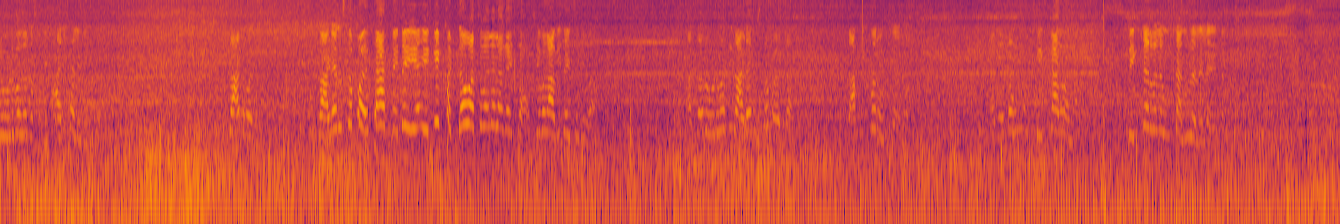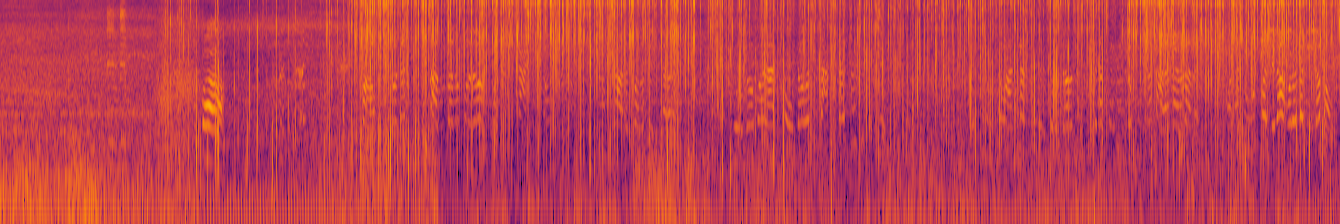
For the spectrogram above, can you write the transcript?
रोड बघा कसले भारी झाले मध्ये गाड्या नुसतं पळतात नाही तर एक एक खड्डा वाचवायला लागायचा जेव्हा गावी जायचं तेव्हा आता रोडवरती गाड्या नुसतं पळतात ट्राफिक पण होत नाही मग. आणि आता ऊन बेकारवाला बेकारवाला ऊन चालू झालेला आहे आता पाऊस बघा किती चालू झाला परत. परत परत बेकार. दोघं पण आणि तोंडावरती लागतात ते शिंपले. पूर्ण वाट लागते. तोंडावरती शिंपले लागतात. इकडं पूर्ण काळा काळा झालाय. मगाशी ऊन पडलेलं आम्हाला वाटलं गेला पाऊस.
